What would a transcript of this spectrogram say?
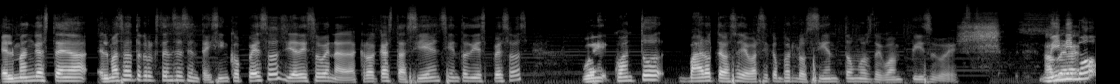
el manga está, el más alto creo que está en 65 pesos y ya de ahí suben a, creo que hasta 100, 110 pesos. Güey, ¿cuánto varo te vas a llevar si compras los 100 tomos de One Piece, güey? Ver, Mínimo,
